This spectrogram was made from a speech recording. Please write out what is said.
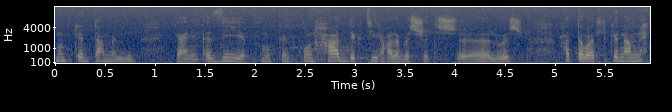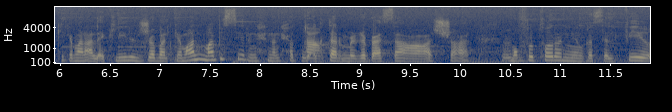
ممكن تعمل يعني أذية. ممكن تكون حادة كثير على بشرة الوجه حتى وقت اللي كنا عم نحكي كمان على اكليل الجبل كمان ما بيصير نحن نحطه نعم. أكثر من ربع ساعة على الشعر. المفروض فورا ينغسل. في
